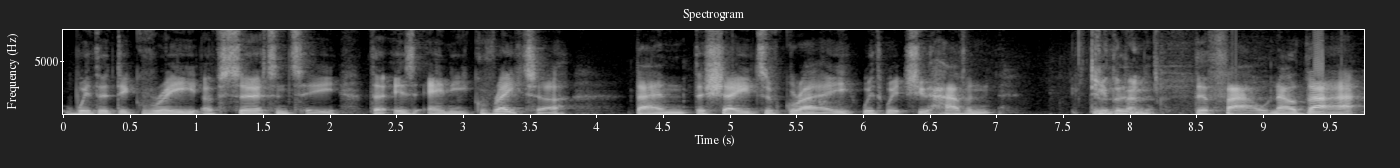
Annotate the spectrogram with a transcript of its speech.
with a degree of certainty that is any greater than the shades of grey with which you haven't Given given penalty. the foul. Now that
